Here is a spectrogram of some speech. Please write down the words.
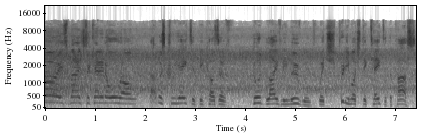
Oh, he's managed to get it all wrong. That was created because of good, lively movement, which pretty much dictated the pass.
